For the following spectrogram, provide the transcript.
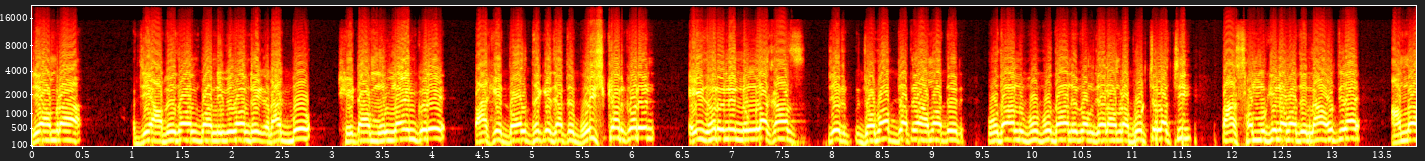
যে আমরা যে আবেদন বা নিবেদন রাখব, সেটা মূল্যায়ন করে তাকে দল থেকে যাতে বহিষ্কার করেন, এই ধরনের নোংরা কাজ যে জবাব যাতে আমাদের প্রধান, উপপ্রধান এবং যারা আমরা ভোট চালাচ্ছি, তার সম্মুখীন আমাদের না হতে হয়। আমরা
